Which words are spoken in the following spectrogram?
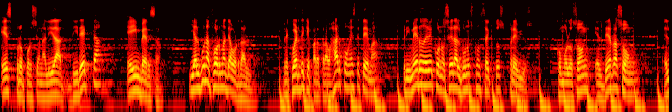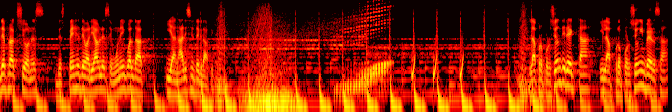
es proporcionalidad directa e inversa y algunas formas de abordarlo. Recuerde que para trabajar con este tema, primero debe conocer algunos conceptos previos, como lo son el de razón, el de fracciones, despejes de variables en una igualdad y análisis de gráficos. La proporción directa y la proporción inversa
